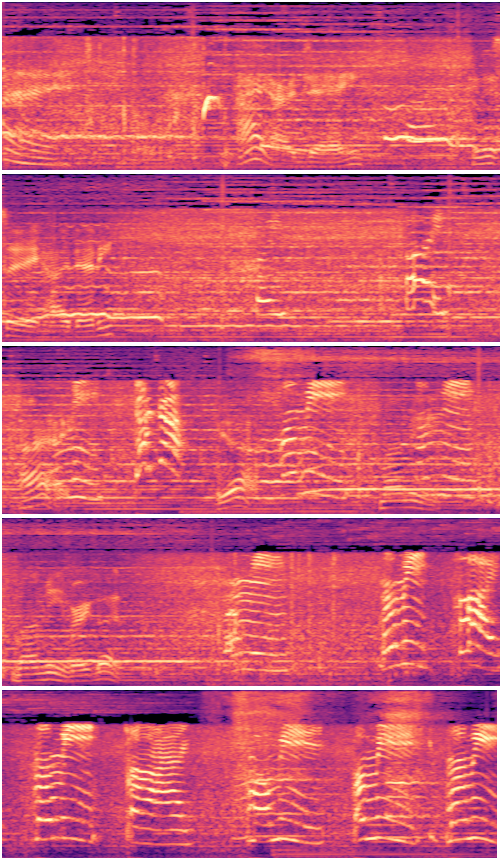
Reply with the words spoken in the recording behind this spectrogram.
Hey. Hi, RJ. Can you say hi, Daddy? 妈咪妈咪。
